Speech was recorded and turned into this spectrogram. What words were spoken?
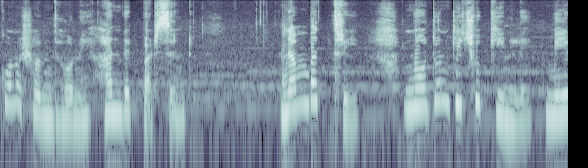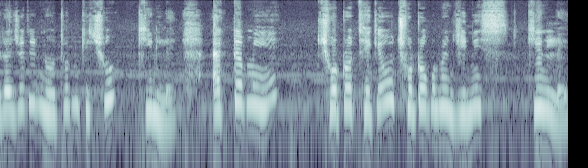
কোনো সন্দেহ নেই হান্ড্রেড পারসেন্ট নাম্বার থ্রি নতুন কিছু কিনলে, মেয়েরা যদি নতুন কিছু কিনলে, একটা মেয়ে ছোট থেকেও ছোট কোনো জিনিস কিনলে,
